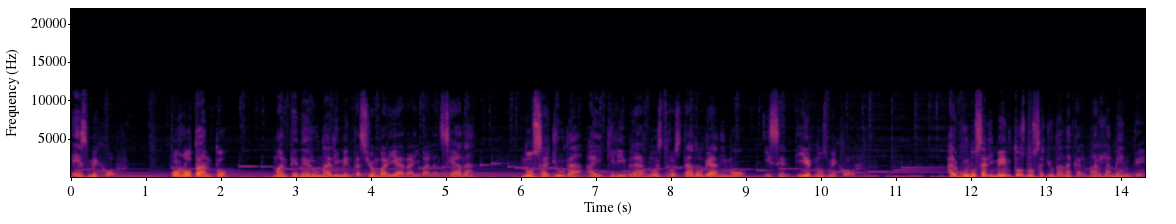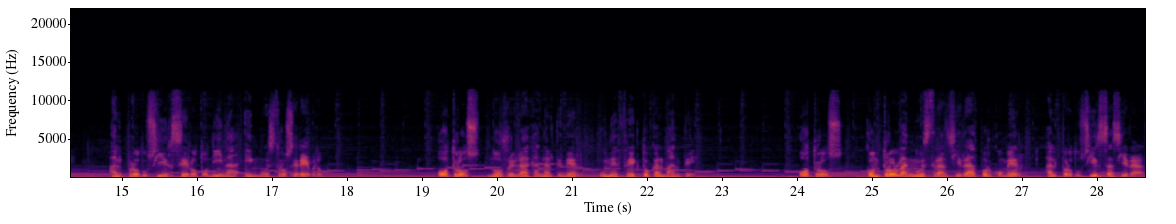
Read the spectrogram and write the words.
es mejor. Por lo tanto, mantener una alimentación variada y balanceada nos ayuda a equilibrar nuestro estado de ánimo y sentirnos mejor. Algunos alimentos nos ayudan a calmar la mente al producir serotonina en nuestro cerebro. Otros nos relajan al tener un efecto calmante otros controlan nuestra ansiedad por comer al producir saciedad,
